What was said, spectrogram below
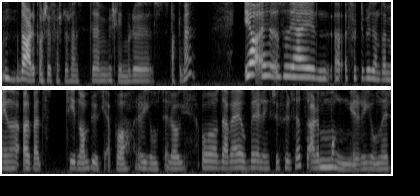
Mm. Da er det kanskje først og fremst eh, muslimer du snakker med? Ja, eh, altså jeg 40% av min arbeidstid nå bruker jeg på religionsdialog. Og der hvor jeg jobber i Ellingsrud Furuset, så er det mange religioner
